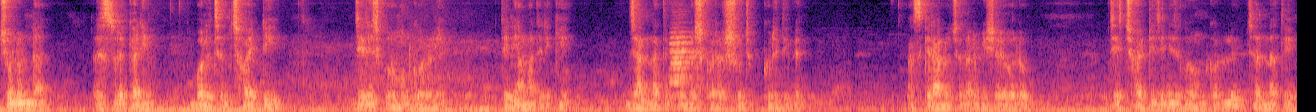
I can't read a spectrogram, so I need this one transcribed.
চলুন না, রসুল করিম বলেছেন ছয়টি জিনিস গ্রহণ করলে তিনি আমাদেরকে জান্নাতে প্রবেশ করার সুযোগ করে দিবেন। আজকের আলোচনার বিষয় হলো যে ছয়টি জিনিস গ্রহণ করলে জান্নাতে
